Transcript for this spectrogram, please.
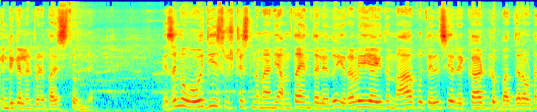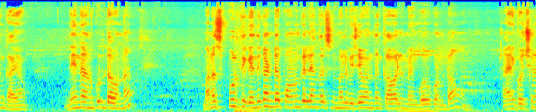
ఇంటికి వెళ్ళినటువంటి పరిస్థితి ఉంది. నిజంగా ఓజీ సృష్టిస్తుందని అంతా ఇంత లేదు. ఇరవై ఐదు నాకు తెలిసి రికార్డులు బద్దలవటం ఖాయం. నేను అనుకుంటా ఉన్నా మనస్ఫూర్తిగా. ఎందుకంటే పవన్ కళ్యాణ్ గారి సినిమాలు విజయవంతం కావాలని మేము కోరుకుంటాం. ఆయనకు వచ్చిన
